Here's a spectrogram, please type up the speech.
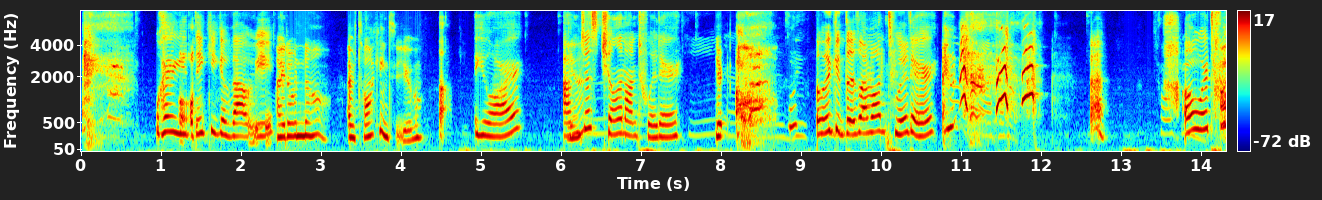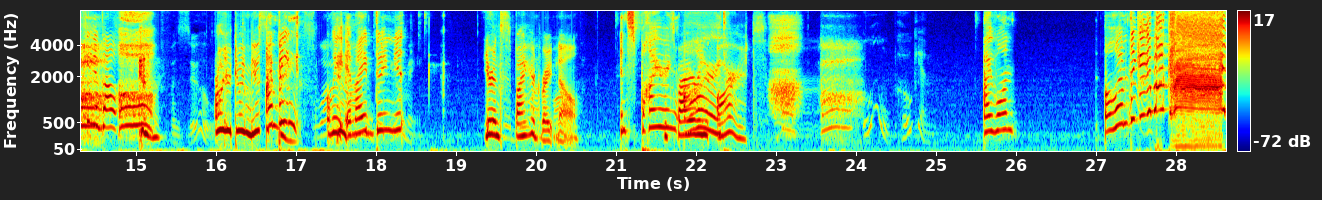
Why are you Oh. thinking about me? I don't know. I'm talking to you. You are? I'm Yeah? just chilling on Twitter. You're. Oh, Look at this. I'm on Twitter. Oh, we're talking about. Oh, you're doing music. I'm being. Wait, am I doing music? You're inspired right now. inspiring, Inspiring art? art. Ooh, I want. Oh, I'm thinking about cats.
